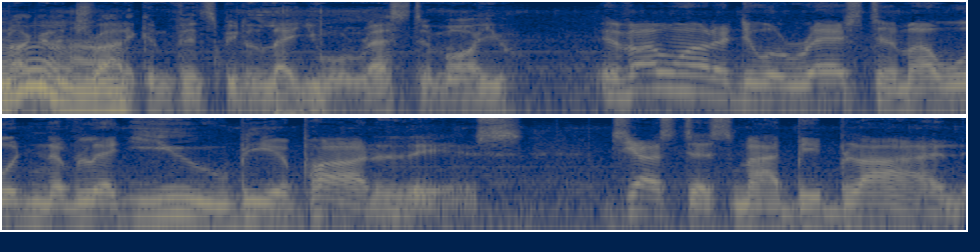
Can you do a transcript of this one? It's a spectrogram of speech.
not gonna Ah. try to convince me to let you arrest him, are you? If I wanted to arrest him, I wouldn't have let you be a part of this. Justice might be blind,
